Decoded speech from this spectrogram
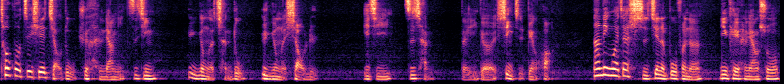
透过这些角度去衡量你资金。运用的程度、运用的效率，以及资产的一个性质变化。那另外在时间的部分呢，你也可以衡量说，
